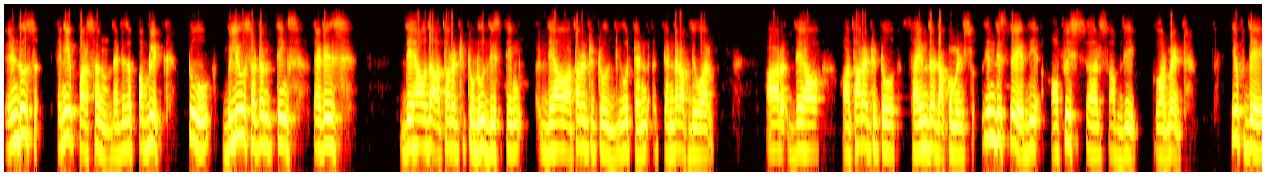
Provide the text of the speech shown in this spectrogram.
induce any person that is a public to believe certain things that is they have the authority to do this thing. They have authority to give ten, tender of the work. Or they have authority to sign the documents. In this way the officers of the government if they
